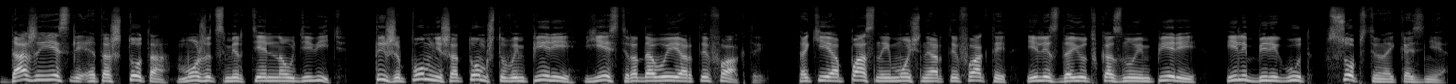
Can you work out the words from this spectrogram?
даже если это что-то может смертельно удивить. Ты же помнишь о том, что в Империи есть родовые артефакты. Такие опасные и мощные артефакты или сдают в казну Империи, или берегут в собственной казне.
